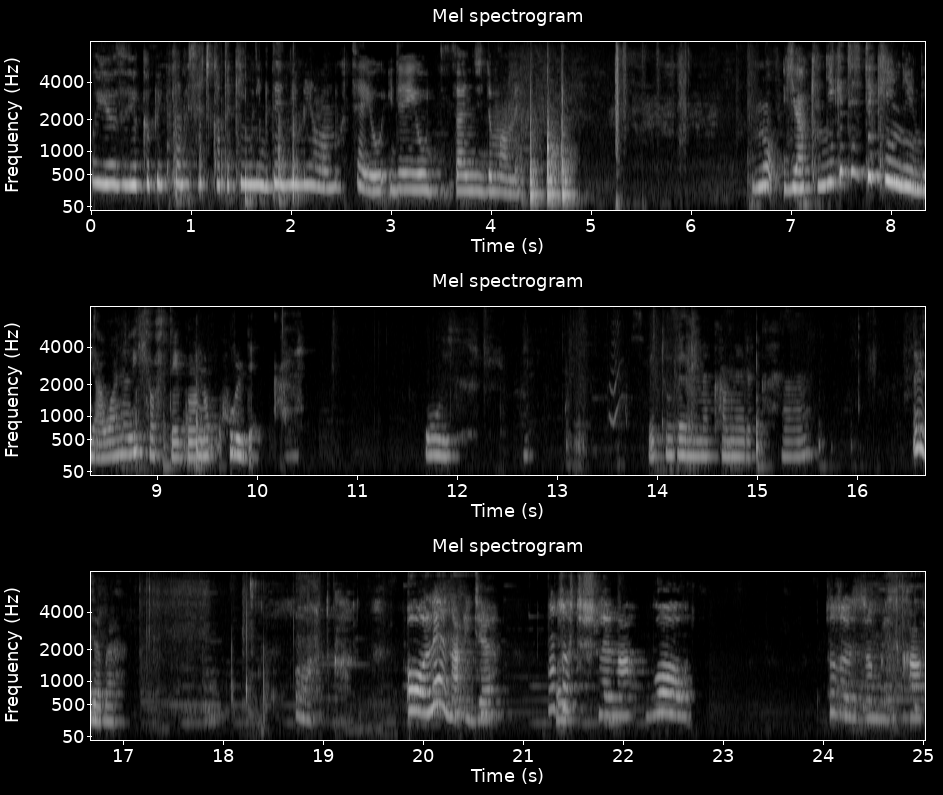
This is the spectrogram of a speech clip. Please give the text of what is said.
O Jezu, jaka piękna miseczka, takiej nigdy nie miałam. Chcę ją, idę ją zanieść do mamy. No, jak nigdy takiej nie miała, no i co z tego, no kurde, ale... Uj. Sobie tu wezmę kamerkę. No i dobra. O, matka. O, Lena idzie. No co chcesz, Lena? Wow. Co to jest za miska?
